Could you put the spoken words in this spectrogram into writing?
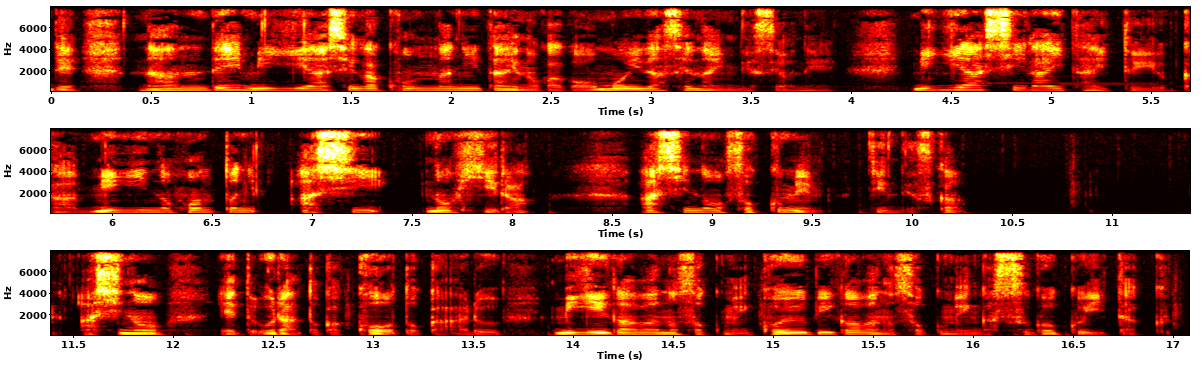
で、なんで右足がこんなに痛いのかが思い出せないんですよね。右足が痛いというか、右の本当に足のひら足の側面っていうんですか？足の、えっ、と、裏とか甲とかある右側の側面、小指側の側面がすごく痛くっ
